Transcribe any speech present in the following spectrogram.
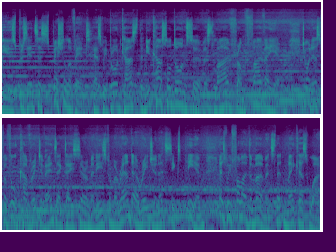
News presents a special event as we broadcast the Newcastle Dawn service live from 5am. Join us for full coverage of Anzac Day ceremonies from around our region at 6pm as we follow the moments that make us one.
